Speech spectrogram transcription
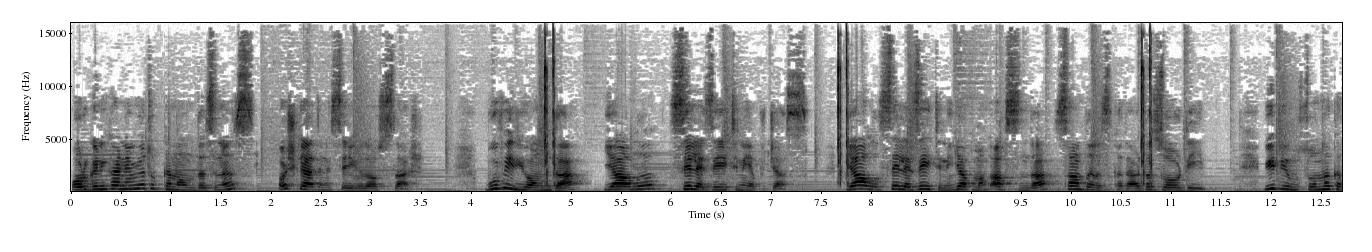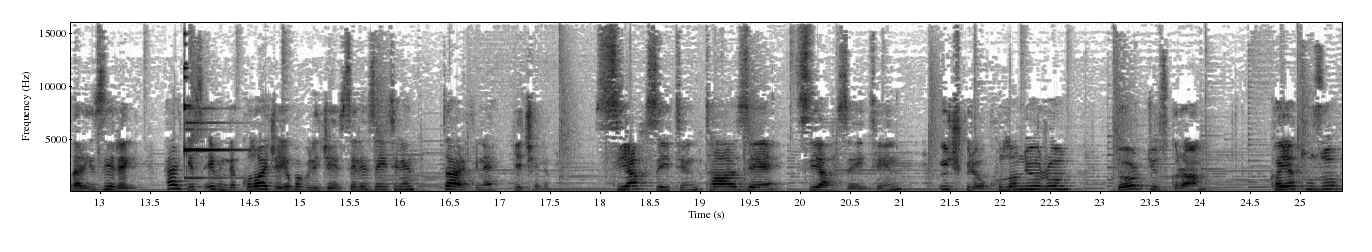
Organik Annem YouTube kanalındasınız. Hoş geldiniz sevgili dostlar. Bu videomda yağlı sele zeytini yapacağız. Yağlı sele zeytini yapmak aslında sandığınız kadar da zor değil. Videomu sonuna kadar izleyerek herkes evinde kolayca yapabileceği sele zeytinin tarifine geçelim. Siyah zeytin, taze siyah zeytin 3 kilo kullanıyorum. 400 gram Kaya tuzu,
